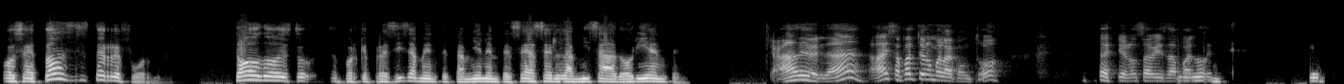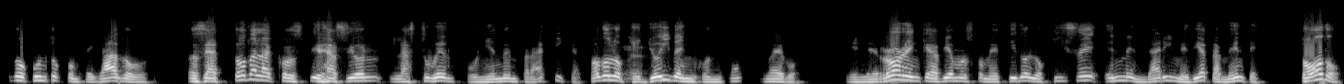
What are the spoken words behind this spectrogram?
O sea, todas estas reformas, todo esto, porque precisamente también empecé a hacer la misa ad oriente. Ah, de verdad. Ah, esa parte no me la contó. Yo no sabía esa parte todo junto con pegado. O sea, toda la conspiración la estuve poniendo en práctica. Todo lo que yo iba a encontrar nuevo, el error en que habíamos cometido, lo quise enmendar inmediatamente. Todo,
